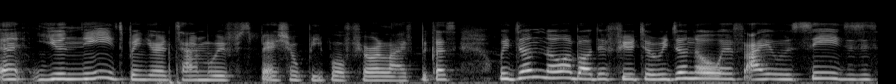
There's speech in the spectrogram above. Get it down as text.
and you need to spend your time with special people of your life because we don't know about the future. We don't know if i will see this is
